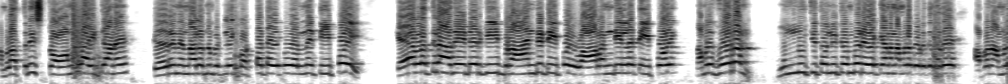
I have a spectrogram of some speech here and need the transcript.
നമ്മൾ അത്രയും സ്ട്രോങ് ആയിട്ടാണ് കയറി നിന്നാലൊന്നും പറ്റില്ല. ഈ കൊട്ട ടൈപ്പ് വരുന്ന ടീപ്പോയ് കേരളത്തിൽ ആദ്യമായിട്ടായിരിക്കും ഈ ബ്രാൻഡ് ടീപ്പോയ് വാറണ്ടി ഉള്ള ടീപ്പോയി നമ്മൾ വെറും മുന്നൂറ്റി തൊണ്ണൂറ്റി ഒമ്പത് രൂപയ്ക്കാണ് നമ്മൾ കൊടുക്കുന്നത്. അപ്പൊ നമ്മൾ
